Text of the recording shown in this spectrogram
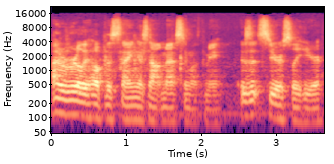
I really hope this thing is not messing with me. Is it seriously here?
